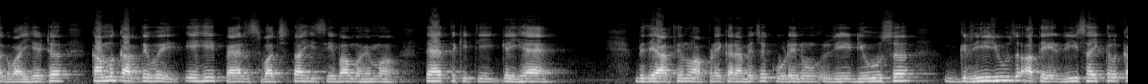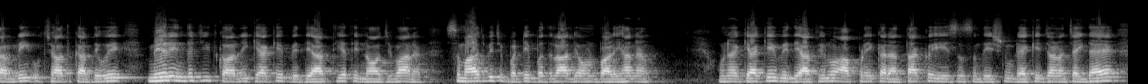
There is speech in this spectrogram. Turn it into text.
ਅਗਵਾਈ ਹੇਠ ਕੰਮ ਕਰਦੇ ਹੋਏ ਇਹ ਪਹਿਲ ਸਵੱਛਤਾ ਹੀ ਸੇਵਾ ਮੁਹਿੰਮ ਤਹਿਤ ਕੀਤੀ ਗਈ ਹੈ। ਵਿਦਿਆਰਥੀਆਂ ਨੂੰ ਆਪਣੇ ਘਰਾਂ ਵਿੱਚ ਕੂੜੇ ਨੂੰ ਰੀਡਿਊਸ ਰੀਯੂਜ਼ ਅਤੇ ਰੀਸਾਈਕਲ ਕਰਨ ਲਈ ਉਤਸ਼ਾਹਿਤ ਕਰਦੇ ਹੋਏ ਮੇਅਰ ਇੰਦਰਜੀਤ ਕੌਰ ਨੇ ਕਿਹਾ ਕਿ ਵਿਦਿਆਰਥੀ ਅਤੇ ਨੌਜਵਾਨ ਸਮਾਜ ਵਿੱਚ ਵੱਡੇ ਬਦਲਾਅ ਲਿਆਉਣ ਵਾਲੇ ਹਨ। ਉਹਨਾਂ ਕਿਹਾ ਕਿ ਵਿਦਿਆਰਥੀ ਨੂੰ ਆਪਣੇ ਘਰਾਂ ਤੱਕ ਇਸ ਸੰਦੇਸ਼ ਨੂੰ ਲੈ ਕੇ ਜਾਣਾ ਚਾਹੀਦਾ ਹੈ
